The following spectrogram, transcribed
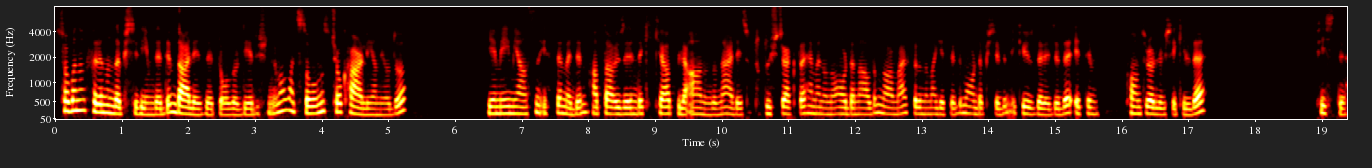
Sobanın fırınında pişireyim dedim. Daha lezzetli olur diye düşündüm ama sobamız çok harlı yanıyordu. Yemeğim yansın istemedim. Hatta üzerindeki kağıt bile anında neredeyse tutuşacaktı. Hemen onu oradan aldım. Normal fırınıma getirdim. Orada pişirdim. 200 derecede etim kontrollü bir şekilde pişti.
